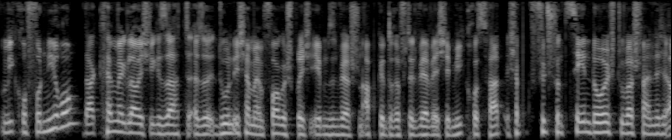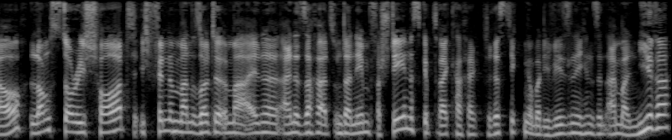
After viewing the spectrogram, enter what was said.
Mikrofonierung. Da können wir, glaube ich, wie gesagt, also du und ich haben im Vorgespräch eben sind wir schon abgedriftet, wer welche Mikros hat. Ich habe gefühlt schon zehn durch, du wahrscheinlich auch. Long story short, ich finde, man sollte immer eine, eine Sache als Unternehmen verstehen. Es gibt drei Charakteristiken, aber die wesentlichen sind einmal Niere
